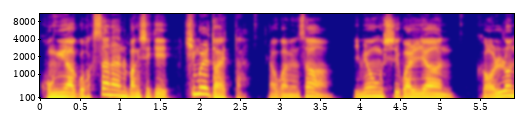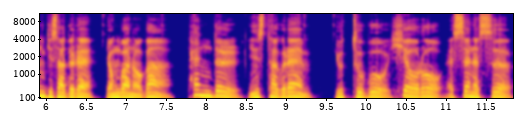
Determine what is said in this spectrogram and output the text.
공유하고 확산하는 방식이 힘을 더했다 라고 하면서 이명웅 씨 관련 그 언론 기사들의 연관어가 팬들, 인스타그램, 유튜브, 히어로, SNS,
